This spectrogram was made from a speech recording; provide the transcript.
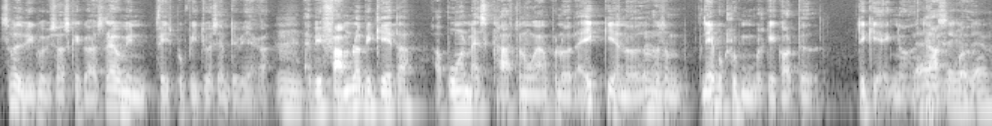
Så ved vi ikke, hvad vi så skal gøre. Så laver vi en Facebook-video og ser, om det virker. Mm. At vi famler, vi gætter, og bruger en masse kræfter nogle gange på noget, der ikke giver noget, mm. og som naboklubben måske godt ved, det giver ikke noget. Ja, det har vi sikkert, prøvet.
